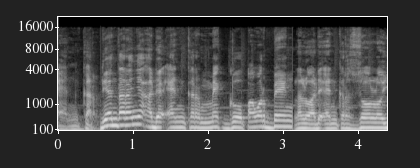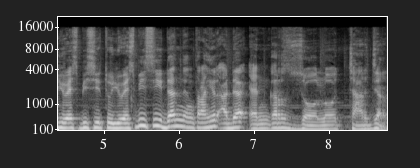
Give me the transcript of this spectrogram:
Anker. Di antara antaranya ada Anker MacGo Power Bank, lalu ada Anker Zolo USB-C to USB-C, dan yang terakhir ada Anker Zolo Charger.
